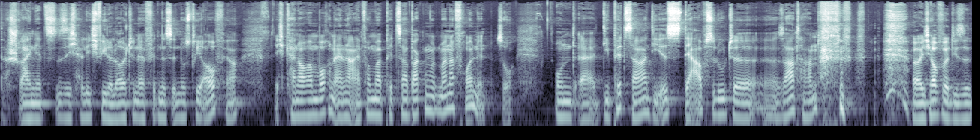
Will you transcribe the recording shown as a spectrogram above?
da schreien jetzt sicherlich viele Leute in der Fitnessindustrie auf, ja, ich kann auch am Wochenende einfach mal Pizza backen mit meiner Freundin. So. Und äh, die Pizza, die ist der absolute äh, Satan. ich hoffe, diese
